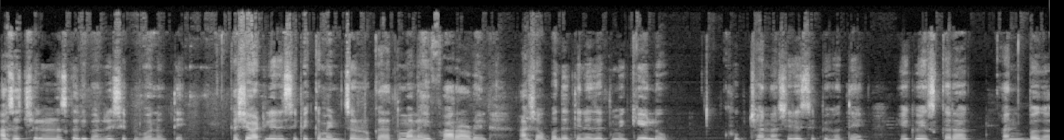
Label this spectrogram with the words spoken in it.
असं छिलूनच कधी पण रेसिपी बनवते. कशी वाटली रेसिपी कमेंट जरूर करा. तुम्हाला हे फार आवडेल. अशा पद्धतीने जर तुम्ही केलो खूप छान अशी रेसिपी होते. एक वेळेस करा आणि बघा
